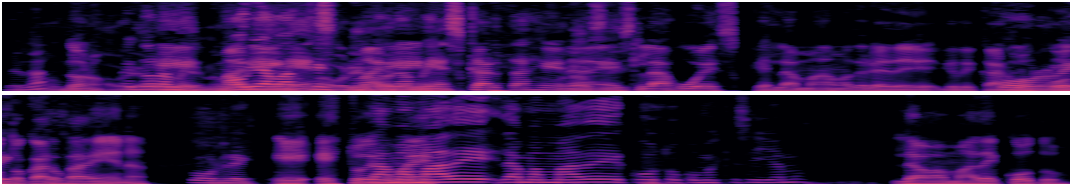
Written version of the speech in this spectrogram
¿verdad? No, no. Perdóname, no. María, Vázquez, María. Inés Cartagena sí. es la juez que es la madre de, de Carlos Correcto. Coto Cartagena. Correcto. Eh, esto es la, una- mamá de, la mamá de Coto, ¿cómo es que se llama? la mamá de Coto,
